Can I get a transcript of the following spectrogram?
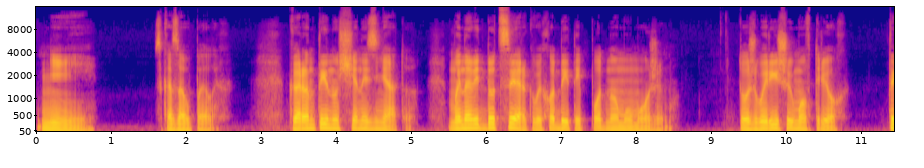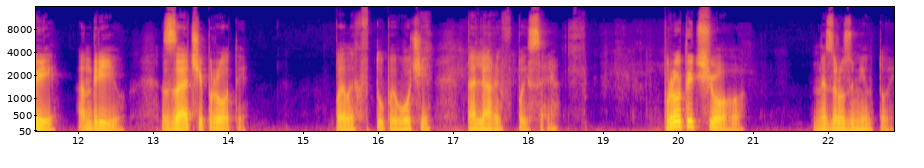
Ні, сказав Пелех. Карантину ще не знято. Ми навіть до церкви ходити по одному можемо. Тож вирішуємо втрьох. Ти, Андрію, за чи проти? Пелех втупив очі та лярив писаря. Проти чого? не зрозумів той.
